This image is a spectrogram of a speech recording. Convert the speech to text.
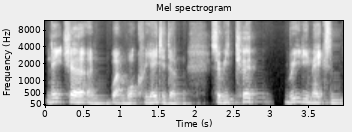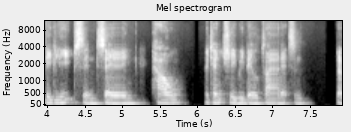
nature and, and what created them. So we could really make some big leaps in saying how potentially we build planets and uh,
